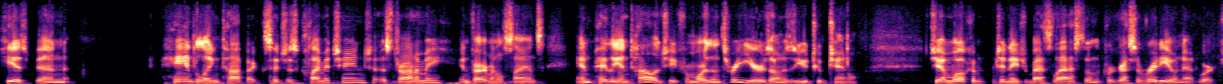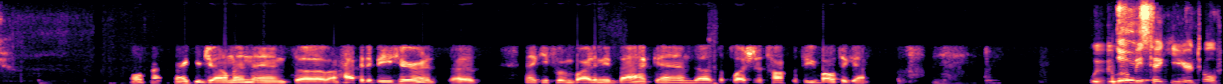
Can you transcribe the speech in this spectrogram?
He has been handling topics such as climate change, astronomy, environmental science, and paleontology for more than three years on his YouTube channel. Jim, welcome to Nature Bats Last on the Progressive Radio Network. Well, thank you, gentlemen, and uh, I'm happy to be here. And uh, thank you for inviting me back, and uh, it's a pleasure to talk with you both again. We will be taking your toll.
